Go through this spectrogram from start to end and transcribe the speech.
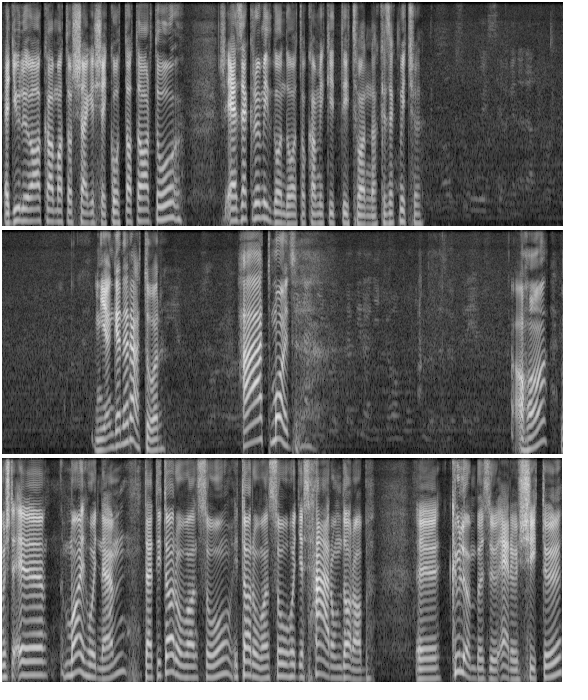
egy ülő alkalmatosság és egy kottatartó. És ezekről mit gondoltok, amik itt, itt vannak? Ezek mit csinál? Milyen generátor? Hát majd... Aha, most ö, majd, hogy nem. Tehát itt arról van szó, itt arról van szó, hogy ez három darab ö, különböző erősítő,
